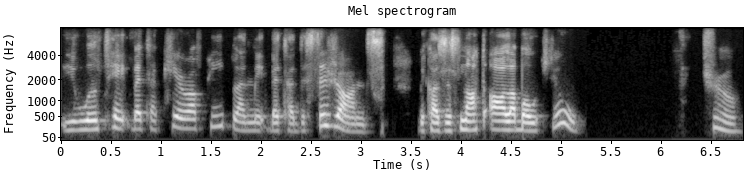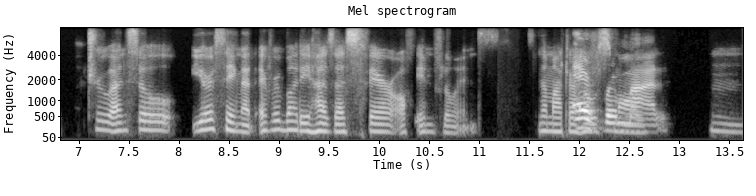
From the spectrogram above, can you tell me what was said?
you will take better care of people and make better decisions because it's not all about you. True, true. And so you're saying that everybody has a sphere of influence, no matter how every small. Man, hmm.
